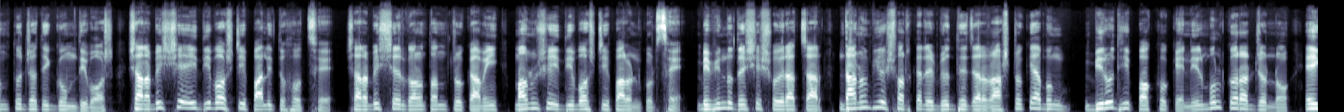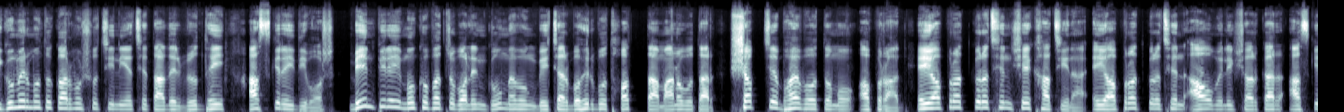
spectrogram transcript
আন্তর্জাতিক গুম দিবস। সারা বিশ্বে এই দিবসটি পালিত হচ্ছে। সারা বিশ্বের গণতন্ত্রকামী মানুষ এই দিবসটি পালন করছে। বিভিন্ন দেশে স্বৈরাচার, দানবীয় সরকারের বিরুদ্ধে যারা রাষ্ট্রকে এবং বিরোধী পক্ষকে নির্মূল করার জন্য এই গুমের মতো কর্মসূচি নিয়েছে, তাদের বিরুদ্ধেই আজকের এই দিবস। বিএনপির এই মুখপাত্র বলেন, গুম এবং বিচার বহির্ভূত হত্যা মানবতার সবচেয়ে ভয়াবহতম অপরাধ। এই অপরাধ করেছেন শেখ হাসিনা। এই অপরাধ করেছেন আওয়ামী লীগ সরকার। আজকে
